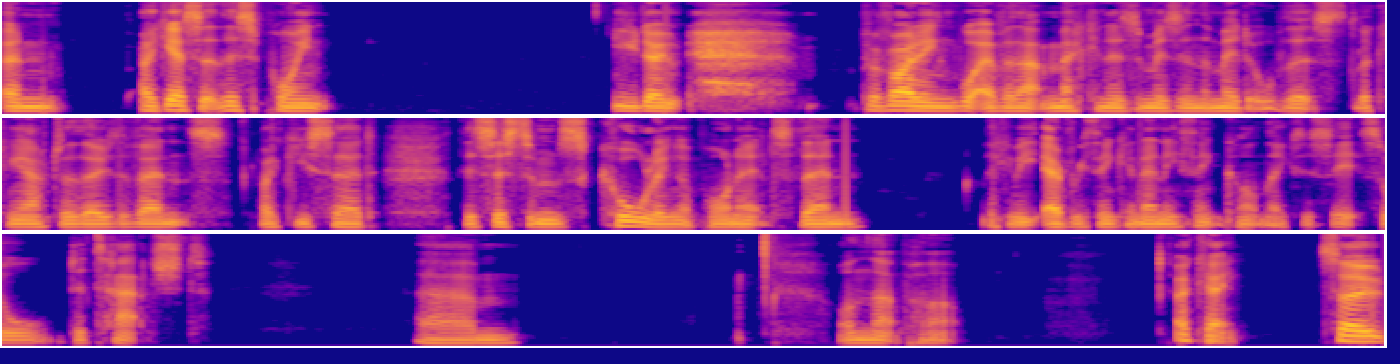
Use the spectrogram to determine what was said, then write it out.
And I guess at this point, you don't providing whatever that mechanism is in the middle that's looking after those events. Like you said, the system's calling upon it. Then they can be everything and anything, can't they? Because it's, it's all detached. Um, on that part. Okay, so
